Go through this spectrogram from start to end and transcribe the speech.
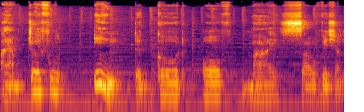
I am joyful in the God of my salvation.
